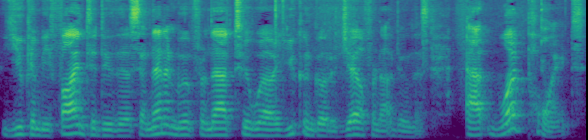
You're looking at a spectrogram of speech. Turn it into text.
you can be fined to do this, and then it moved from that to where you can go to jail for not doing this. At what point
